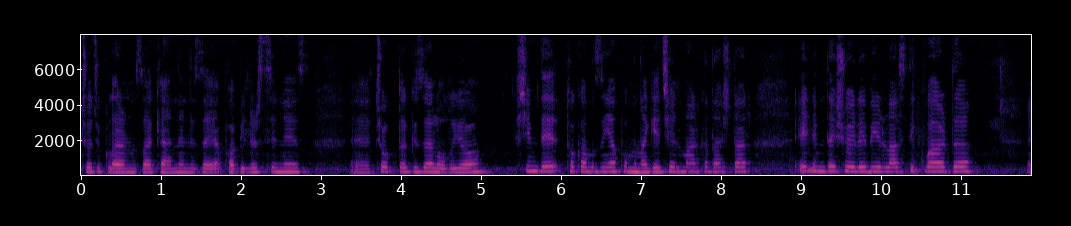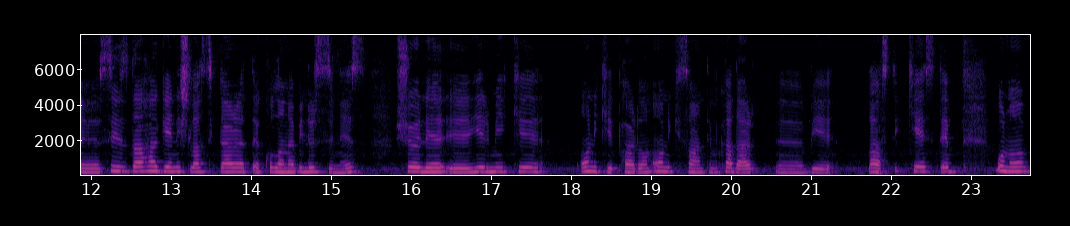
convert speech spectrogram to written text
çocuklarınıza kendinize yapabilirsiniz. E, çok da güzel oluyor. Şimdi tokamızın yapımına geçelim arkadaşlar. Elimde şöyle bir lastik vardı. Ee, siz daha geniş lastikler de kullanabilirsiniz. Şöyle e, 22 12 pardon 12 santim kadar e, bir lastik kestim. Bunu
